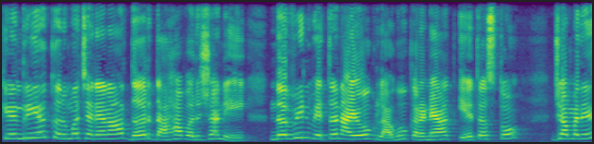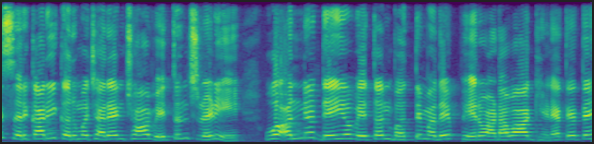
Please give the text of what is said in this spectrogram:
केंद्रीय कर्मचाऱ्यांना दर दहा वर्षांनी नवीन वेतन आयोग लागू करण्यात येत असतो ज्यामध्ये सरकारी कर्मचाऱ्यांच्या वेतन श्रेणी व अन्य देय वेतन भत्तेमध्ये फेरवाढावा घेण्यात येते.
